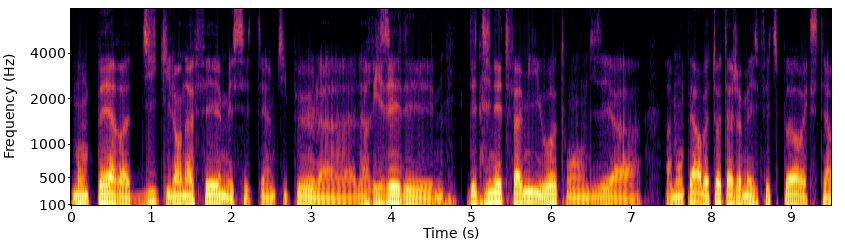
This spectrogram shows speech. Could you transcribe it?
Mon père dit qu'il en a fait, mais c'était un petit peu la, risée des, dîners de famille ou autres. Où on disait à, mon père, bah, toi, tu n'as jamais fait de sport, etc.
